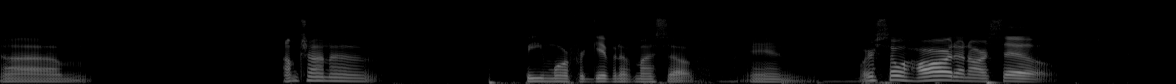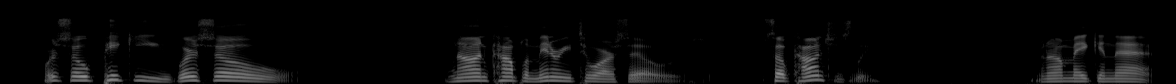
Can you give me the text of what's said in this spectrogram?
um, I'm trying to be more forgiving of myself. And we're so hard on ourselves. We're so picky. We're so non complimentary to ourselves subconsciously. And I'm making that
